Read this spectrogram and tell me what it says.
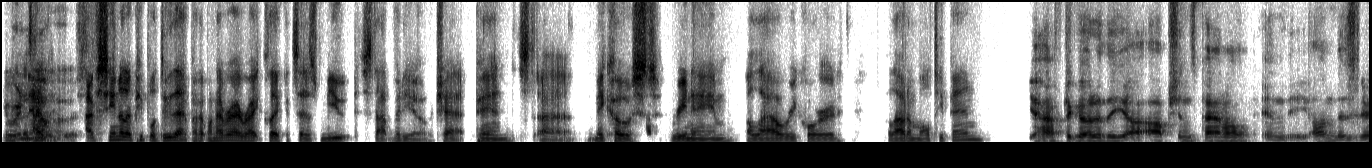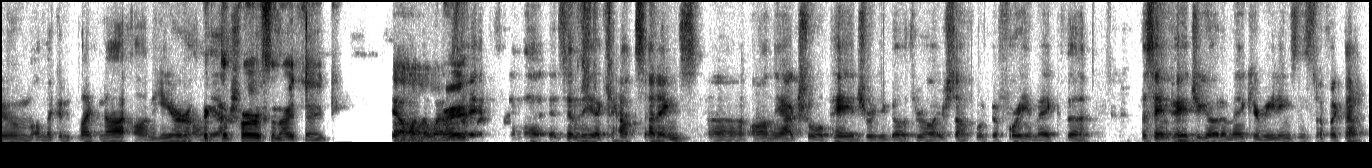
You were now host. I've seen other people do that, but whenever I right click, it says mute, stop video, chat, pin, uh, make host, rename, allow record, allow to multi-pin. You have to go to the uh, options panel in the on the Zoom on the like not on here on Pick the, the person, I think. Yeah, on the website. Right? It's, in the, it's in the account settings uh, on the actual page where you go through all your stuff. But before you make the the same page, you go to make your meetings and stuff like that.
